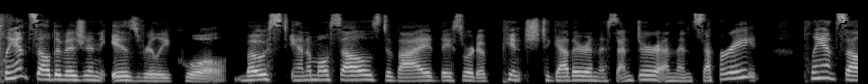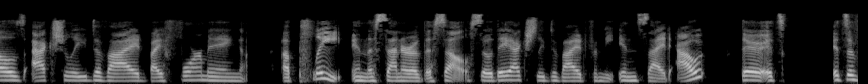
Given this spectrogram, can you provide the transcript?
plant cell division is really cool. Most animal cells divide, they sort of pinch together in the center and then separate. Plant cells actually divide by forming a plate in the center of the cell. So they actually divide from the inside out. There, it's it's a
